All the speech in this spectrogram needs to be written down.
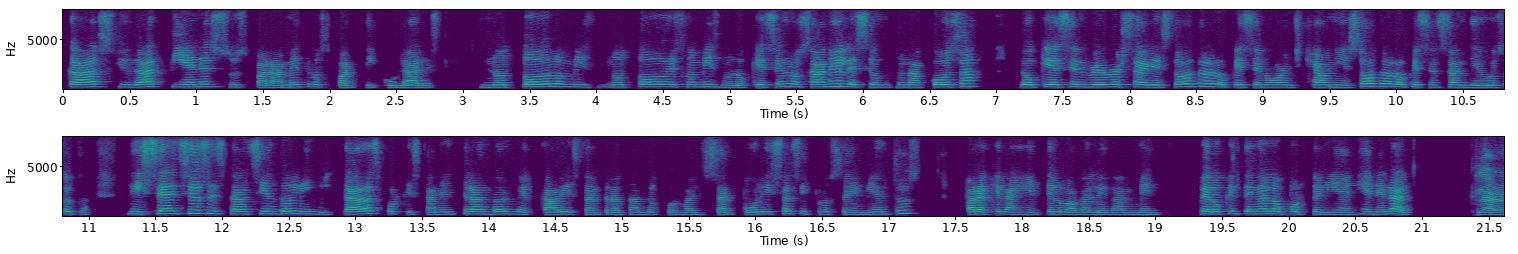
cada ciudad tiene sus parámetros particulares. No todo, lo no todo es lo mismo. Lo que es en Los Ángeles es una cosa, lo que es en Riverside es otra, lo que es en Orange County es otra, lo que es en San Diego es otra. Licencias están siendo limitadas porque están entrando al mercado y están tratando de formalizar pólizas y procedimientos para que la gente lo haga legalmente, pero que tengan la oportunidad en general. Claro,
